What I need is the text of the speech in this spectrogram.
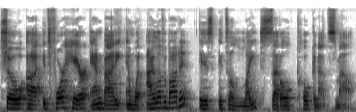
So uh, it's for hair and body. And what I love about it is it's a light, subtle coconut smell,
